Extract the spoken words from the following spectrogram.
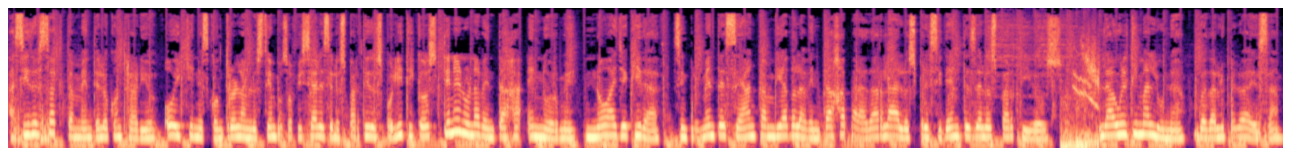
ha sido exactamente lo contrario. Hoy quienes controlan los tiempos oficiales de los partidos políticos tienen una ventaja enorme. No hay equidad, simplemente se han cambiado la ventaja para darla a los presidentes de los partidos. La última luna, Guadalupe Loaesa.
